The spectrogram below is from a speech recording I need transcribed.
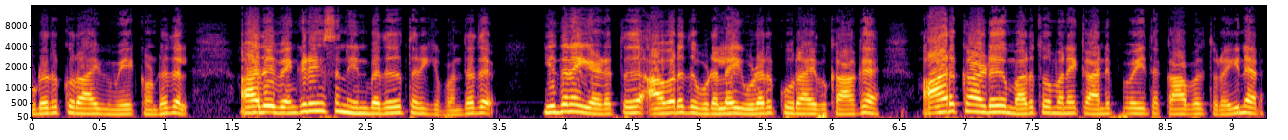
உடற்குறாய்வு மேற்கொண்டதில் அது வெங்கடேசன் என்பது தெரிய வந்தது இதனையடுத்து அவரது உடலை உடற்கூராய்வுக்காக ஆற்காடு மருத்துவமனைக்கு அனுப்பி வைத்த காவல்துறையினர்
